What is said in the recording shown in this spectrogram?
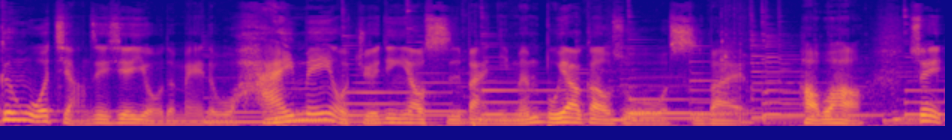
跟我讲这些有的没的，我还没有决定要失败，你们不要告诉我我失败了，好不好？所以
